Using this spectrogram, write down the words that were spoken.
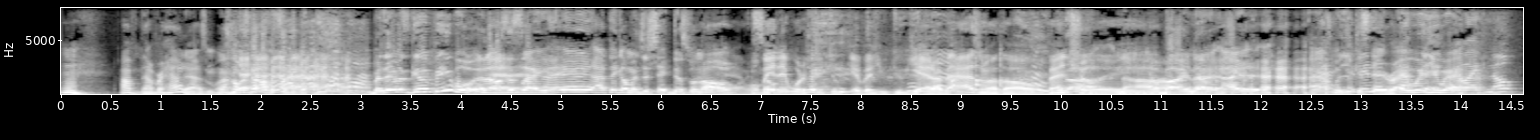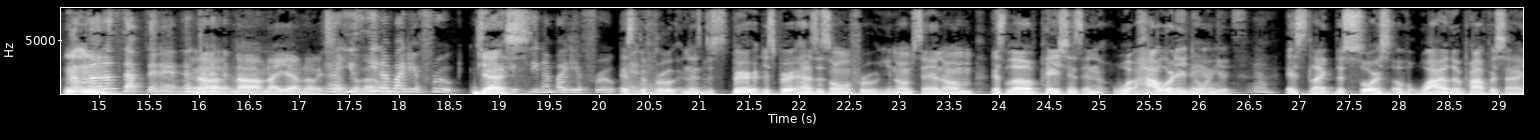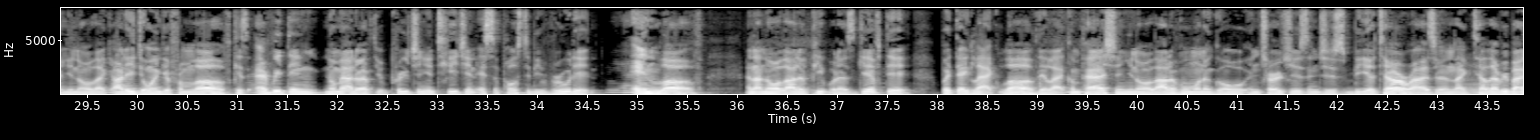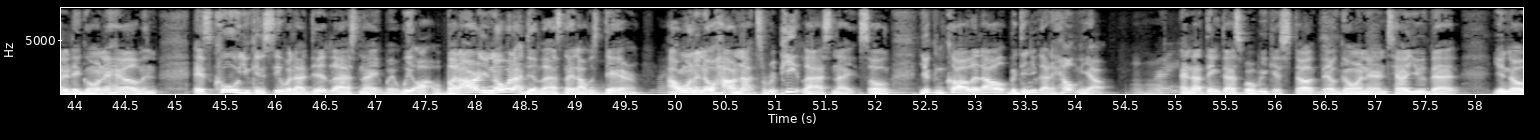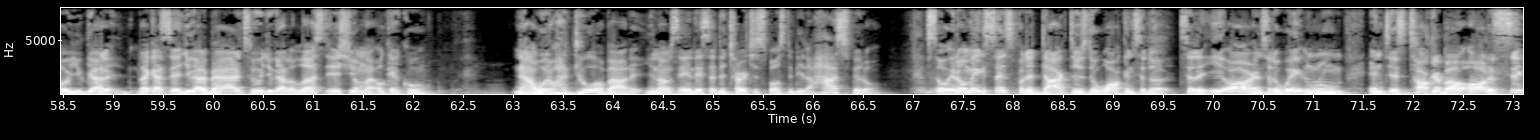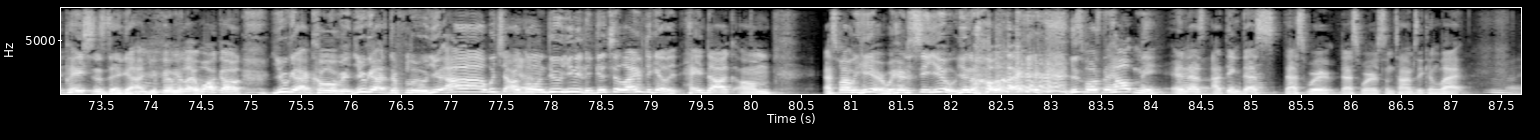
mm, I've never had asthma. Like- but there was good people, and I was just like, eh, I think I'm gonna just shake this one off. Yeah. Well, So- maybe what if you do if you do get an asthma though? Eventually, Nah, you nah know, I'm buying you know. that. I, asthma, you, can stay right where it. you You're at. like, nope, I'm not accepting it. No, no, I'm not yet. I'm not Yeah, accepting you see them one. by their fruit. Yes. you see them by their fruit. It's And the fruit and it's the spirit. The spirit has its own fruit. You know what I'm saying? Um, it's love, patience, and what? How are they doing it? Yeah. It's like the source of why they're prophesying. You know, like are they doing it from love? Because everything, no matter if you're preaching, you're teaching, it's supposed to be rooted in love. And I know a lot of people that's gifted, but they lack love. They lack compassion. You know, a lot of them want to go in churches and just be a terrorizer and like tell mm-hmm. everybody they're going to hell. And it's cool. You can see what I did last night, but we, all, but I already know what I did last night. I was there. I want to know how not to repeat last night. So mm-hmm. you can call it out, but then you got to help me out. Right. And I think that's where we get stuck. They'll go in there and tell you that, you know, you got to, like I said, you got a bad attitude, you got a lust issue. I'm like, okay, cool. Now, what do I do about it? You know what I'm saying? They said the church is supposed to be the hospital. So it don't make sense for the doctors to walk into the to the ER into the waiting room and just talk about all the sick patients they got. You feel me? Like walk out, you got COVID, you got the flu, you ah, what y'all Yeah. gonna do? You need to get your life together. Hey doc, um, that's why we're here. We're here to see you. You know, like, you're supposed to help me, and that's I think that's that's where that's where sometimes it can lack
